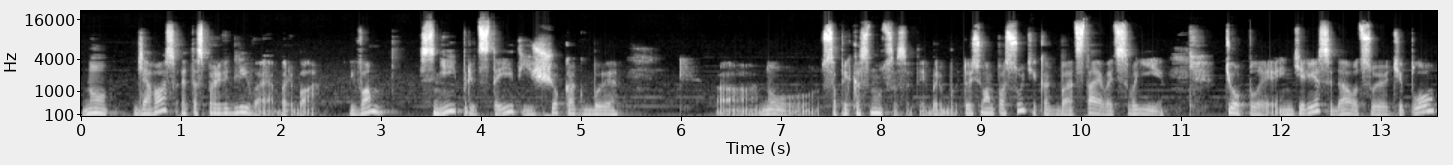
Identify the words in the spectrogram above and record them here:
Но для вас это справедливая борьба, и вам с ней предстоит еще как бы э, ну, соприкоснуться с этой борьбой. То есть вам по сути как бы отстаивать свои теплые интересы, да, вот свое тепло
